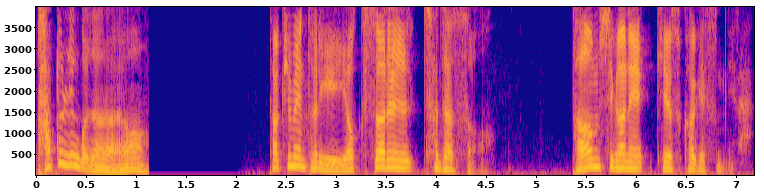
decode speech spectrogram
다 뚫린 거잖아요. 다큐멘터리 역사를 찾아서 다음 시간에 계속하겠습니다.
